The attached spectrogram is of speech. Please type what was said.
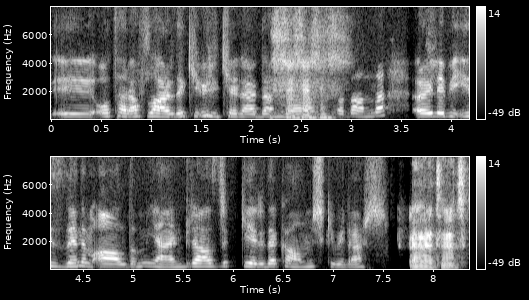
e, o taraflardaki ülkelerden Avrupa'dan da öyle bir izlenim aldım. Yani birazcık geride kalmış gibiler. Evet evet.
